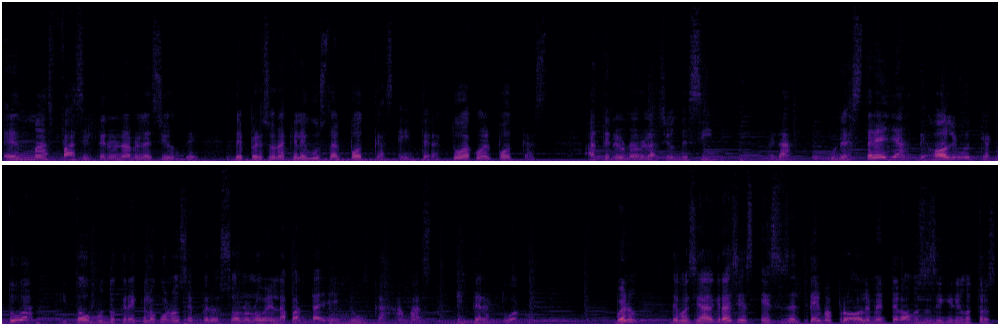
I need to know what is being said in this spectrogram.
es más fácil tener una relación de, de persona que le gusta el podcast e interactúa con el podcast a tener una relación de cine, ¿verdad? Una estrella de Hollywood que actúa y todo el mundo cree que lo conoce, pero solo lo ve en la pantalla y nunca jamás interactúa con. Bueno, demasiadas gracias. Ese es el tema. Probablemente lo vamos a seguir en otros,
